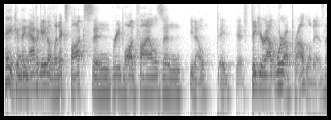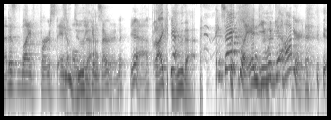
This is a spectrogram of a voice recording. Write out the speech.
hey, can they navigate a Linux box and read log files and you know eh, eh, figure out where a problem is? That is my first and only concern. Yeah, but I can yeah. do that exactly, and you would get hired.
